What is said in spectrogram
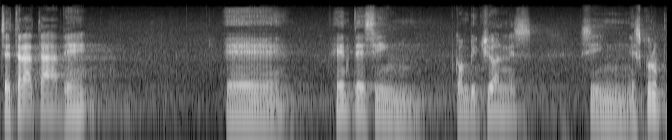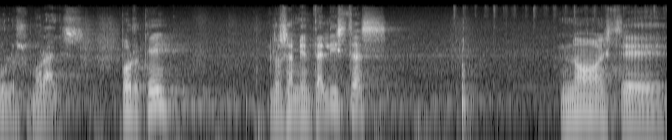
se trata de eh, gente sin convicciones, sin escrúpulos morales. ¿Por qué los ambientalistas no este,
